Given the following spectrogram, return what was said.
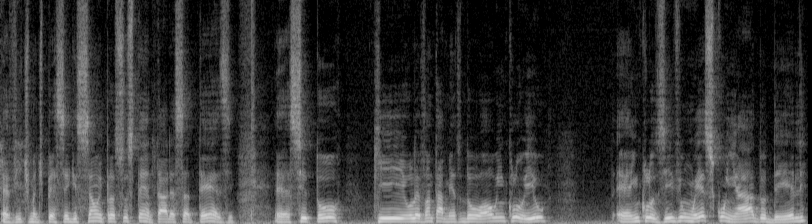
é vítima de perseguição e, para sustentar essa tese, é, citou que o levantamento do UOL incluiu, é, inclusive, um ex-cunhado dele,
